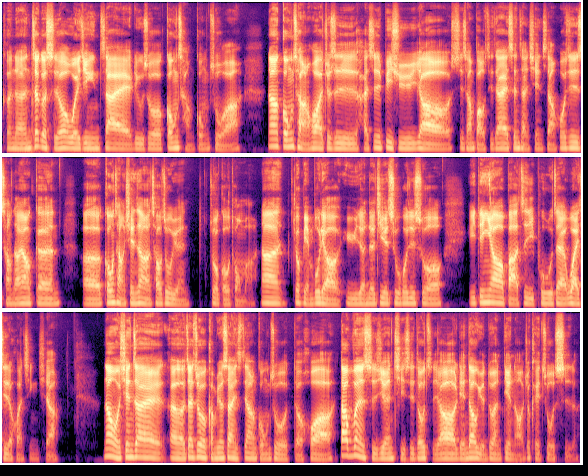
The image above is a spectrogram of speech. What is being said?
可能这个时候我已经在，例如说工厂工作啊。那工厂的话，就是还是必须要时常保持在生产线上，或是常常要跟呃工厂线上的操作员。做沟通嘛，那就免不了与人的接触，或是说一定要把自己暴露在外界的环境下。那我现在呃在做 computer science 这样的工作的话，大部分时间其实都只要连到远端电脑就可以做事了，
